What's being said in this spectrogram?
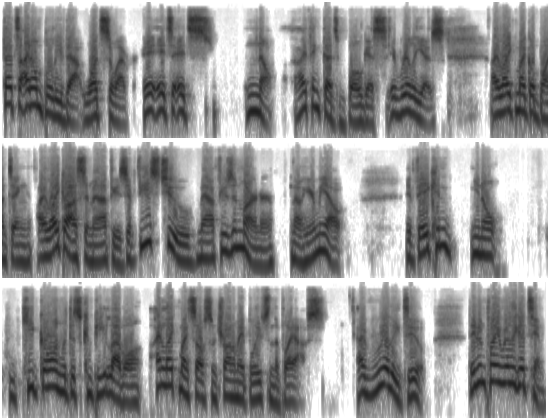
that's I don't believe that whatsoever. It- it's it's no. I think that's bogus. It really is. I like Michael Bunting. I like Auston Matthews. If these two, Matthews and Marner, now hear me out. If they can, you know, keep going with this compete level, I like myself some Toronto Maple Leafs in the playoffs. I really do. They've been playing really good, Tim.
